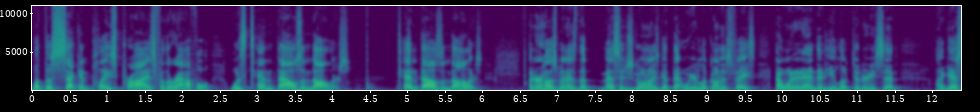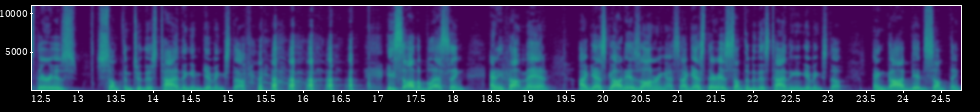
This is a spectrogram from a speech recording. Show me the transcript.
But the second place prize for the raffle was $10,000. $10,000. And her husband, as the message is going on, he's got that weird look on his face. And when it ended, he looked at her and he said, I guess there is something to this tithing and giving stuff. he saw the blessing and he thought, man, I guess God is honoring us. I guess there is something to this tithing and giving stuff. And God did something.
